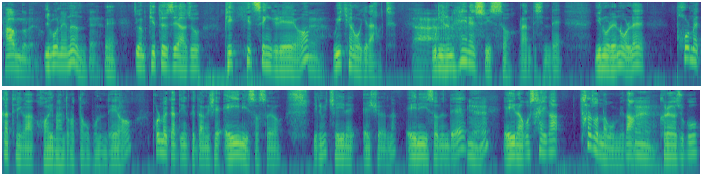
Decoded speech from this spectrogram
다음 노래요. 이번에는 네. 네. 지금 비틀즈의 아주 빅 히트 싱글이에요. 네. We Can Work It Out. 아. 우리는 해낼 수 있어. 라는 뜻인데 이 노래는 원래 폴 맥카트니가 거의 만들었다고 보는데요. 폴 맥카트니 그 당시에 애인이 있었어요. 이름이 제인 애쉬였나? 애인이 있었는데 예. 애인하고 사이가 틀어졌나 봅니다. 네. 그래가지고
